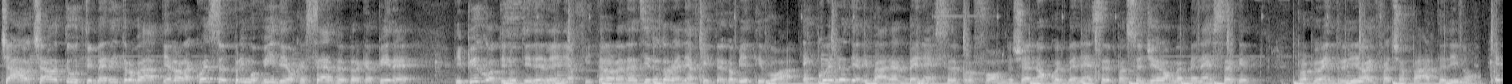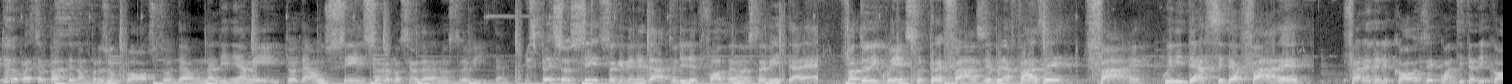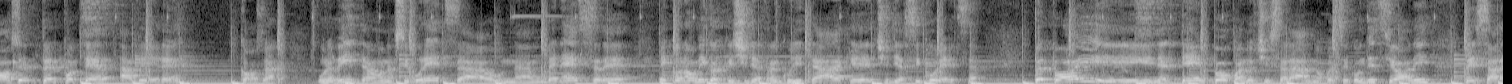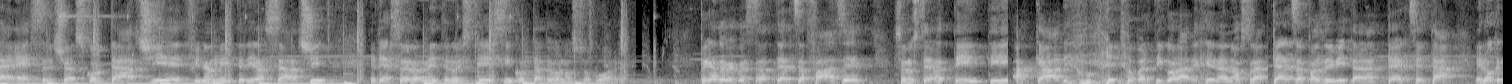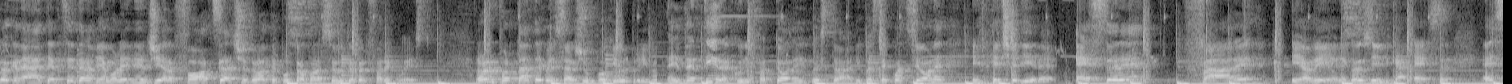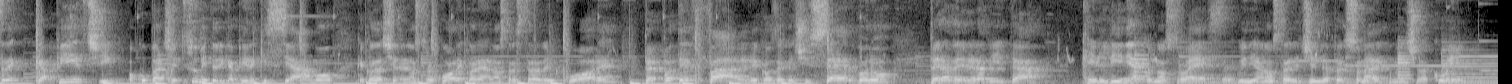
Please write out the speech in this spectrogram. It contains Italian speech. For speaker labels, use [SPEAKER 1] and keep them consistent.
[SPEAKER 1] Ciao, ciao a tutti, ben ritrovati. Allora, questo è il primo video che serve per capire di più i contenuti dell'Eniafit. Allora, innanzitutto l'Eniafit che obiettivo ha? È quello di arrivare al benessere profondo, cioè non quel benessere passeggero, ma il benessere che proprio entri di noi e faccia parte di noi. E tutto questo parte da un presupposto, da un allineamento, da un senso che possiamo dare alla nostra vita. Spesso il senso che viene dato di default alla nostra vita è fatto di questo, tre fasi. La prima fase, fare, quindi darsi da fare fare delle cose, quantità di cose per poter avere cosa? Una vita, una sicurezza, un, un benessere economico che ci dia tranquillità, che ci dia sicurezza per poi nel tempo, quando ci saranno queste condizioni, pensare a essere, cioè ascoltarci e finalmente rilassarci ed essere veramente noi stessi in contatto con il nostro cuore. Peccato che questa terza fase, se non stiamo attenti, accade in un momento particolare che è la nostra terza fase di vita, la terza età e non credo che nella terza età abbiamo l'energia, la forza, certe volte purtroppo la salute per fare questo. Allora è importante pensarci un pochino prima e invertire alcuni fattori di questa, di questa equazione e invece dire essere, fare e avere. Cosa significa essere? essere capirci, occuparci subito di capire chi siamo, che cosa c'è nel nostro cuore, qual è la nostra strada del cuore, per poter fare le cose che ci servono per avere la vita che è in linea con il nostro essere, quindi la nostra leggenda personale, come diceva Coelho.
